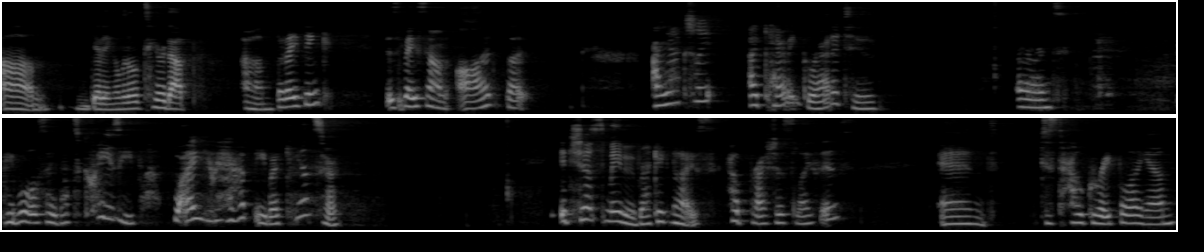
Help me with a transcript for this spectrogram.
Um, getting a little teared up, um, but I think this may sound odd, but I actually I carry gratitude, and people will say, That's crazy. Why are you happy with cancer? It just made me recognize how precious life is and just how grateful I am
